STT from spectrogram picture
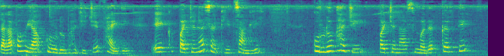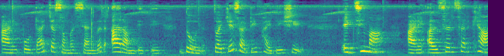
चला पाहूया कुरडू भाजीचे फायदे. एक पचनासाठी चांगली. कुरडू भाजी पचनास मदत करते. आणि पोटाच्या समस्यांवर आराम देते. दोन त्वचेसाठी फायदेशीर. एक्झिमा आणि अल्सरसारख्या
